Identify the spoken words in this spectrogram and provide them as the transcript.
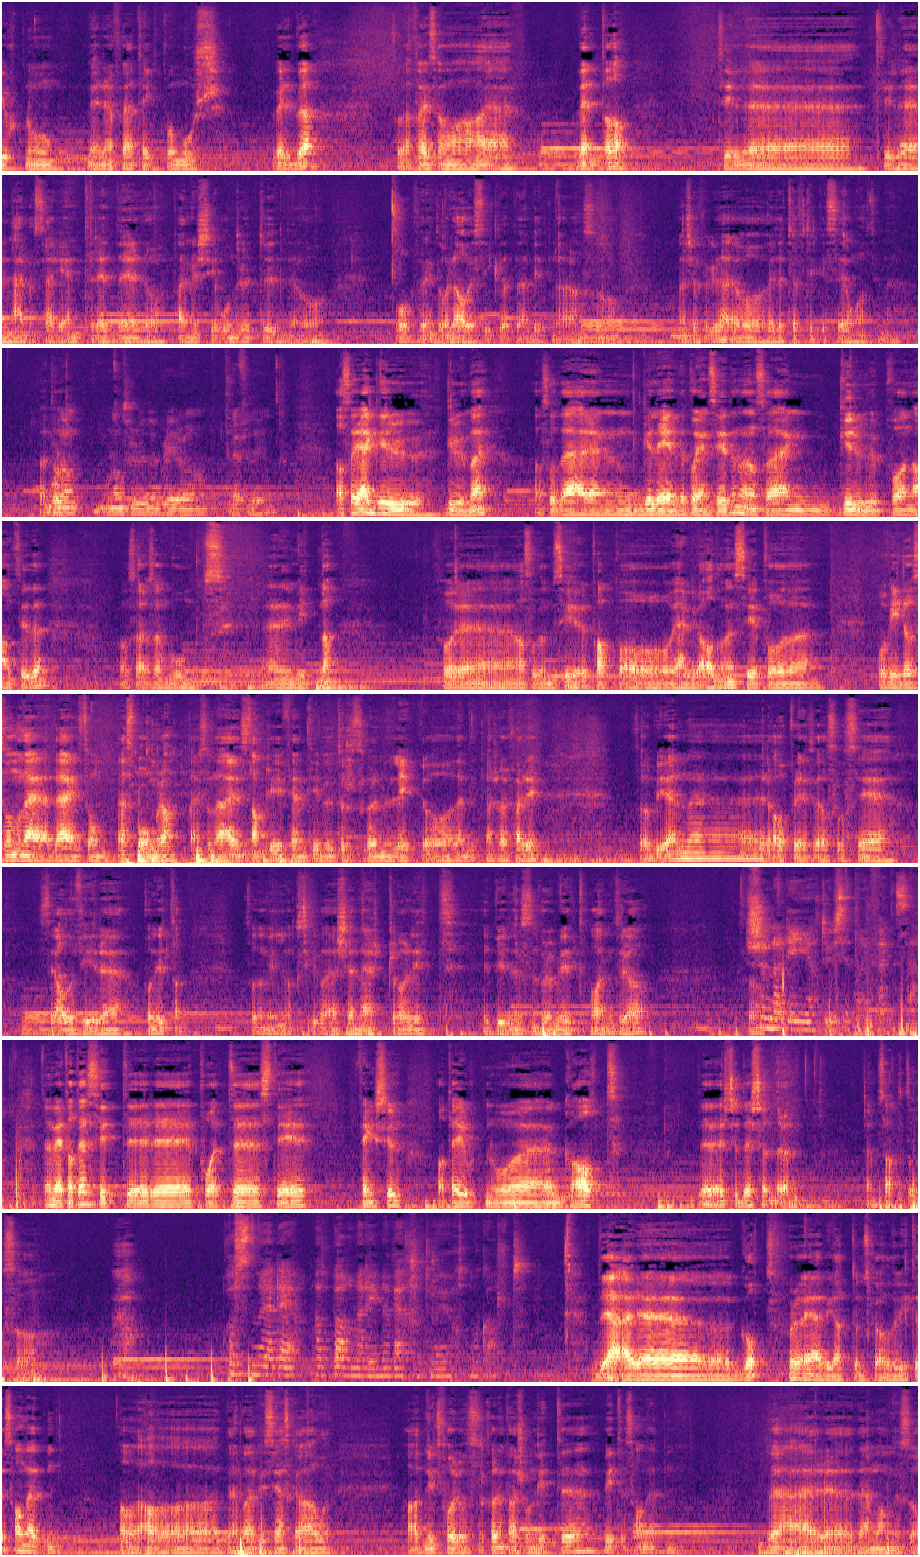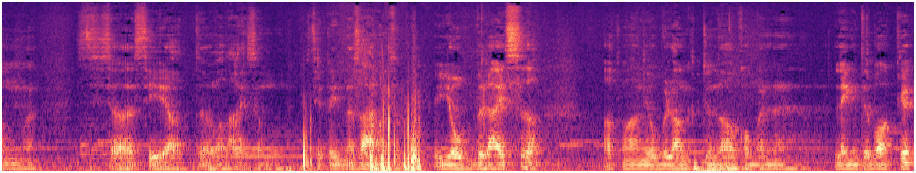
gjort noe mer, for jeg har tenkt på mors velbø. Så derfor liksom har jeg venta da til, eh, til nærmer seg en tredjedel og permisjoner under og overføring til lavere sikkerhet den biten der. Så, men selvfølgelig er det jo veldig tøft å ikke se ungene sine. Hvordan, hvordan tror du det blir å treffe dem? Altså, jeg gru, gruer meg. Altså, det er en glede på en side, men så er det en grue på en annen side. Og så er det sånn vondt eh, i midten, da. For eh, altså, de sier 'pappa', og jeg er glad når de sier på, på video og sånn, men det er, det er liksom, det er småunger, da. Det er sånn det er snakker i fem-ti minutter, så skal de leke, og den biten er så er ferdig. Så det blir en eh, rar opplevelse også å se, se alle fire på nytt, da. Så de vil nok sikkert være sjenert og litt i begynnelsen før de blir litt varme, tror jeg. Skjønner de at du sitter i fengsel? De vet at jeg sitter eh, på et sted, fengsel, at jeg har gjort noe eh, galt. Det, det skjønner de. De har sagt også. Hvordan er det at barna dine vet at du har gjort noe galt? Det er eh, godt, for jeg vil at de skal vite sannheten. Det er bare hvis jeg skal ha et nytt forhold, så skal en person vite, vite sannheten. Det er, eh, det er mange som sier at man er liksom sitter inne, så er man liksom jobbreise. da. At man jobber langt unna og kommer lenge tilbake.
